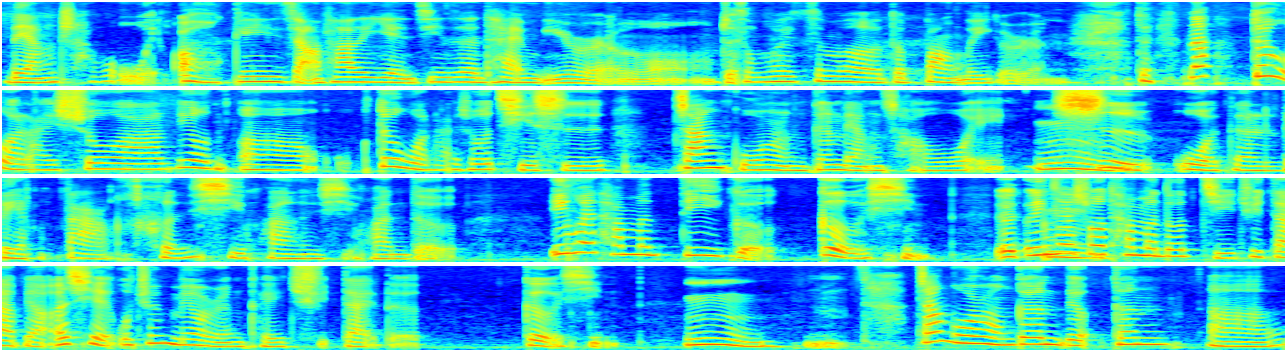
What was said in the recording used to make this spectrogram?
梁朝伟。哦，跟你讲，他的眼睛真的太迷人了。对，怎么会这么的棒的一个人？对，那对我来说啊，六呃，对我来说其实。张国荣跟梁朝伟是我的两大很喜欢很喜欢的，因为他们第一个个性，呃，应该说他们都极具代表，而且我觉得没有人可以取代的个性。嗯。嗯，张国荣跟刘跟呃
